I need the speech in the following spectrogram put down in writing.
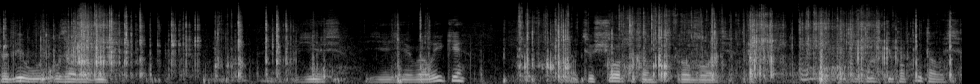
собі вудку заробити. Є, є, великі. Оцю щорку там спробувати. Трошки попуталось.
